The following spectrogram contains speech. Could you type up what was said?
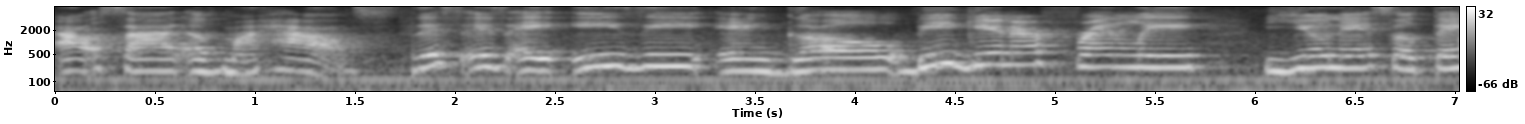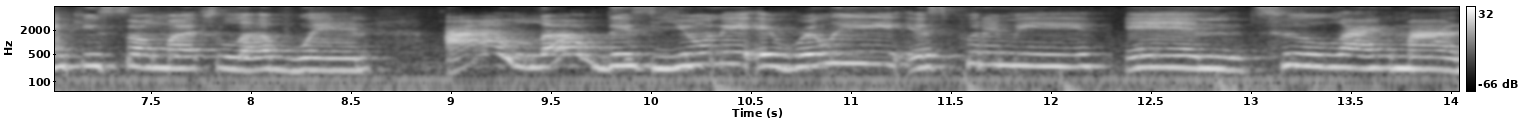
outside of my house. This is a easy and go beginner friendly unit. So thank you so much, Luvwin. I love this unit. It really is putting me into like my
